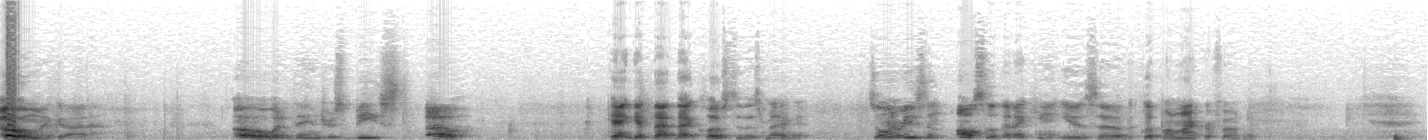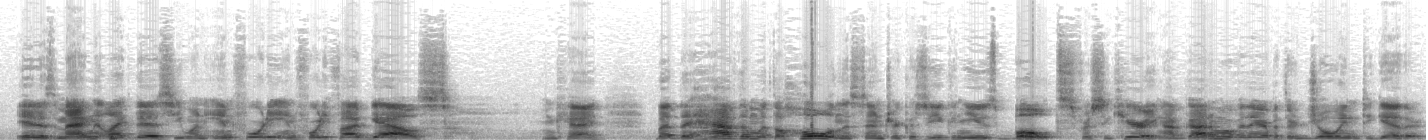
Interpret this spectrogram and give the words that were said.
oh my god. Oh, what a dangerous beast. Oh, can't get that that close to this magnet. It's the only reason also that I can't use uh, the clip-on microphone. It is a magnet like this. You want N40, N45 Gauss, okay? But they have them with a hole in the center because you can use bolts for securing. I've got them over there, but they're joined together.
